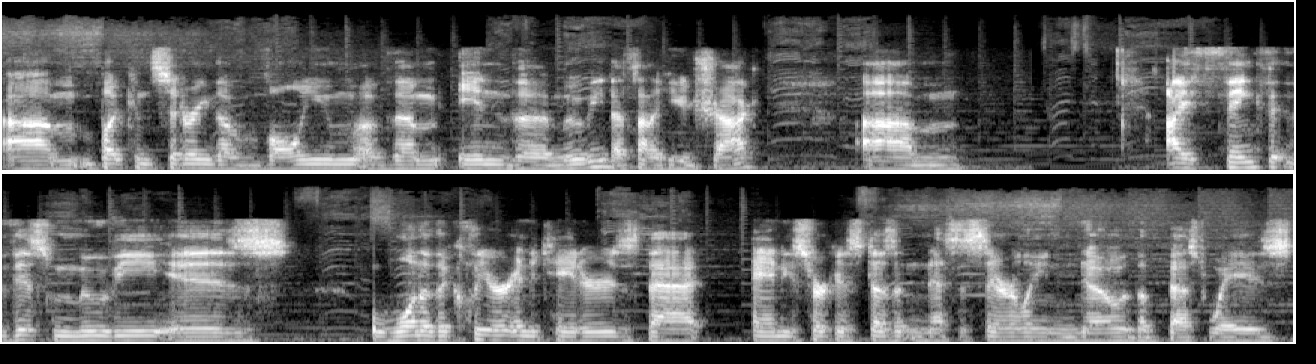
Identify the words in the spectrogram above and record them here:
Um, but considering the volume of them in the movie, that's not a huge shock. Um, I think that this movie is one of the clear indicators that Andy Serkis doesn't necessarily know the best ways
